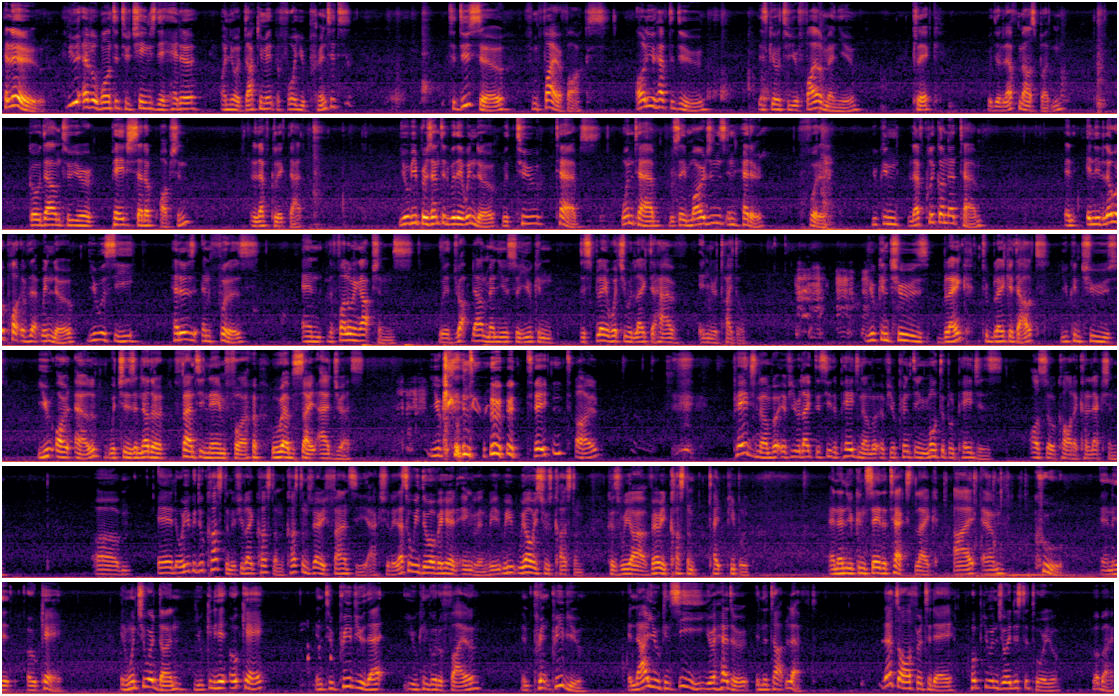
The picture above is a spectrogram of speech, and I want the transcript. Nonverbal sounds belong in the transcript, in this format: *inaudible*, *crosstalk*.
Hello! Have you ever wanted to change the header on your document before you print it? To do so, from Firefox, all you have to do is go to your File menu, click with your left mouse button, go down to your Page Setup option, left click that. You'll be presented with a window with two tabs. One tab will say Margins and Header, Footer you can left click on that tab and in the lower part of that window you will see headers and footers and the following options with drop down menus so you can display what you would like to have in your title. You can choose blank to blank it out. You can choose URL, which is another fancy name for *laughs* website address. You can *laughs* do date and time page number if you would like to see the page number if you're printing multiple pages also called a collection. Um, and or you could do custom if you like custom. Custom's very fancy actually. That's what we do over here in England. We, we, we always choose custom because we are very custom type people. And then you can say the text like I am cool and hit OK. And once you are done you can hit OK. And to preview that you can go to file and print preview. And now you can see your header in the top left. That's all for today. Hope you enjoyed this tutorial. Bye bye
